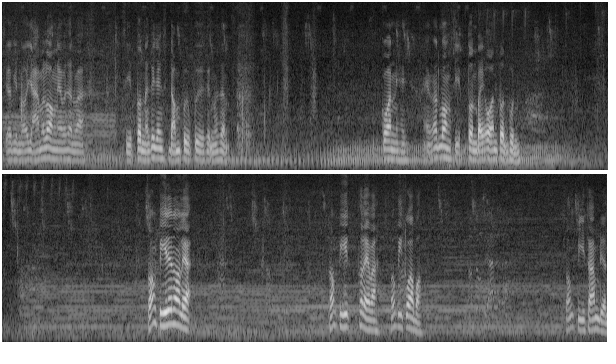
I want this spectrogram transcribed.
เสื้อบินเอายามาล่องแนวท่าซั่นว่าสีต้นนั้นก็ยังดำปื้อๆขึ้นมาสั่น ก้อนนี่ให้ให้ว่าล่องสีต้นใบอ่อนต้นผุนสองปีได้นอนเลยอะสองปีเท่าไหร่ปะสองปีกว่าบ่สองปีสามเดือน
